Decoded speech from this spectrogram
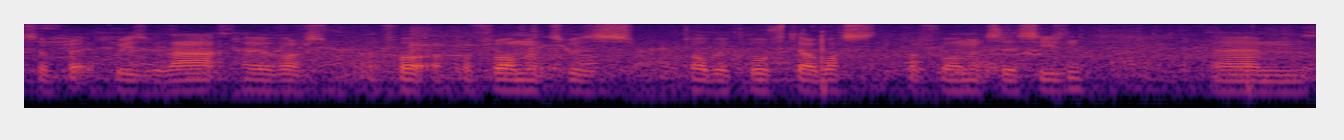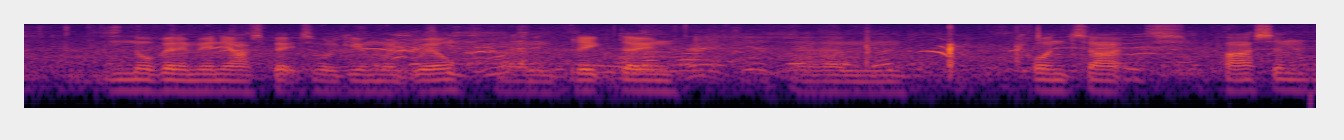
so pretty pleased with that. However, I thought our performance was probably close to our worst performance of the season. Um, no very many aspects of our game went well. Um, breakdown, um, contact, passing,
